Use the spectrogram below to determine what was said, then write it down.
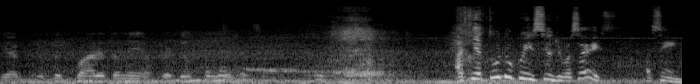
E a agropecuária também, ó, perdeu tudo. Aqui é tudo conhecido de vocês? Assim,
